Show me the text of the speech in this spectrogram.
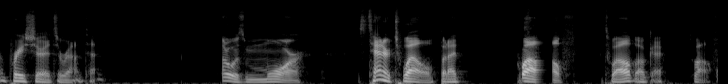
I'm pretty sure it's around ten. I thought it was more. It's ten or twelve, but I 12. twelve. Okay. 12.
